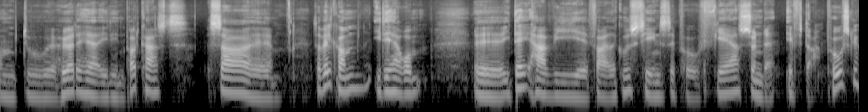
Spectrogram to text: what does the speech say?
om du øh, hører det her i din podcast, så, øh, så velkommen i det her rum. Øh, I dag har vi øh, fejret gudstjeneste på fjerde søndag efter påske.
